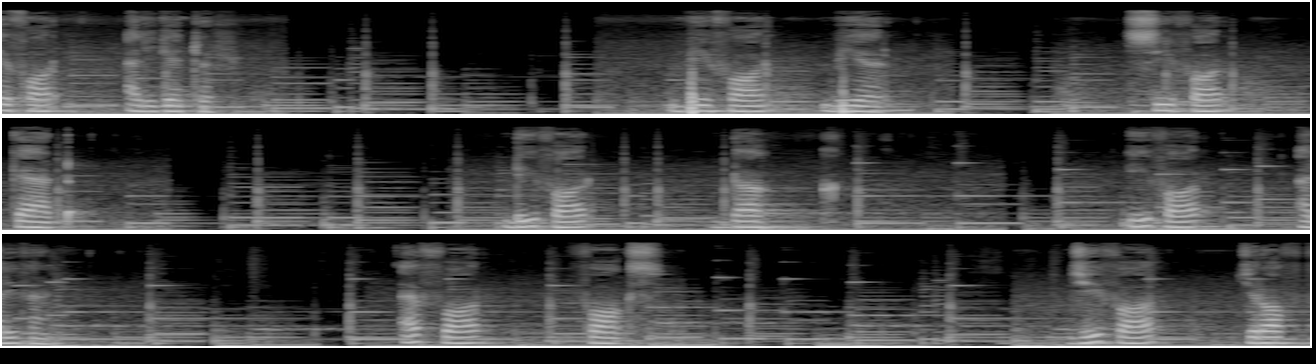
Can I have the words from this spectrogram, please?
A for alligator. For bear. C for cat. D for duck. E for elephant. F for fox. G for giraffe.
